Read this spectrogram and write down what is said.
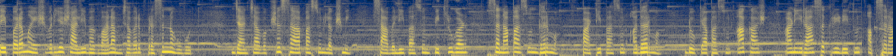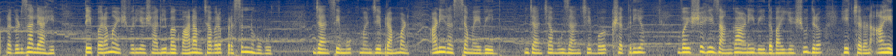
ते परमऐश्वर्यशाली भगवान आमच्यावर प्रसन्न होवोत. ज्यांच्या वक्षस्थळापासून लक्ष्मी सावलीपासून पितृगण सणापासून धर्म पाठीपासून अधर्म डोक्यापासून आकाश आणि रासक्रीडेतून अप्सरा प्रगट झाल्या आहेत ते परम ऐश्वर्यशाली भगवान आमच्यावर प्रसन्न होवोत. ज्यांचे मुख म्हणजे ब्राह्मण आणि रहस्यमय वेद ज्यांच्या बुजांचे ब क्षत्रिय वैश्य हे जांगा आणि वेदबाह्य शूद्र हे चरण आहेत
